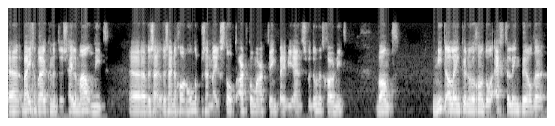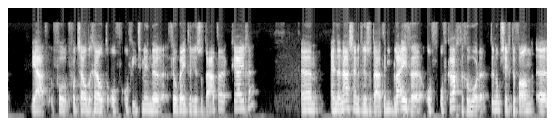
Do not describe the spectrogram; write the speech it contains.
Eh, wij gebruiken het dus helemaal niet. Eh, we, zijn, we zijn er gewoon 100% mee gestopt. Article marketing, PBN's, we doen het gewoon niet. Want niet alleen kunnen we gewoon door echte linkbeelden ja, voor, voor hetzelfde geld of, of iets minder veel betere resultaten krijgen. Ehm, en daarnaast zijn het resultaten die blijven of, of krachtiger worden ten opzichte van eh,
